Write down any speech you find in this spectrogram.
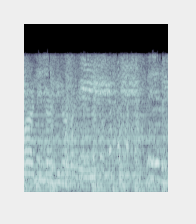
Mama, Gita, Gita, Gita.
